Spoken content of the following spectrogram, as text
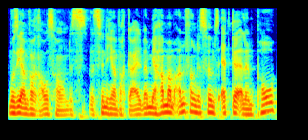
muss ich einfach raushauen. Das, das finde ich einfach geil. Weil wir haben am Anfang des Films Edgar Allan Poe,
